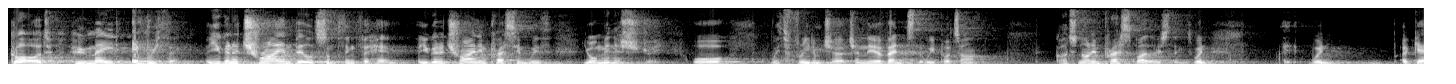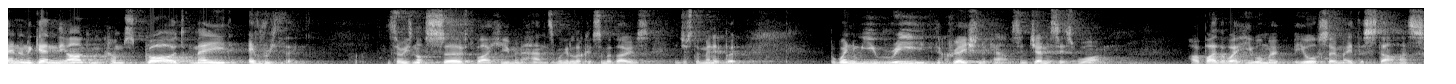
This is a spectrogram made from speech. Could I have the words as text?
God who made everything. Are you going to try and build something for Him? Are you going to try and impress Him with your ministry or with Freedom Church and the events that we put on? God's not impressed by those things. When, when again and again the argument comes, God made everything. So He's not served by human hands. And we're going to look at some of those in just a minute. But, but when you read the creation accounts in Genesis 1, Oh, by the way, he, almost, he also made the stars.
